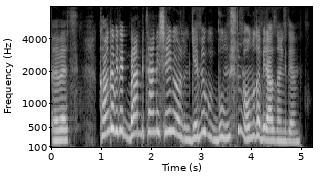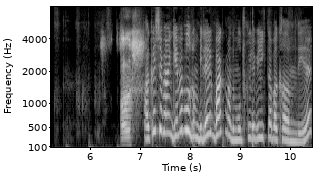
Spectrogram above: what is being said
Evet. Kanka bir de ben bir tane şey gördüm. Gemi bu- bulmuştum ya onu da birazdan gidelim. Olur. Arkadaşlar ben gemi buldum. Bilerek bakmadım. Utku ile birlikte bakalım diye.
